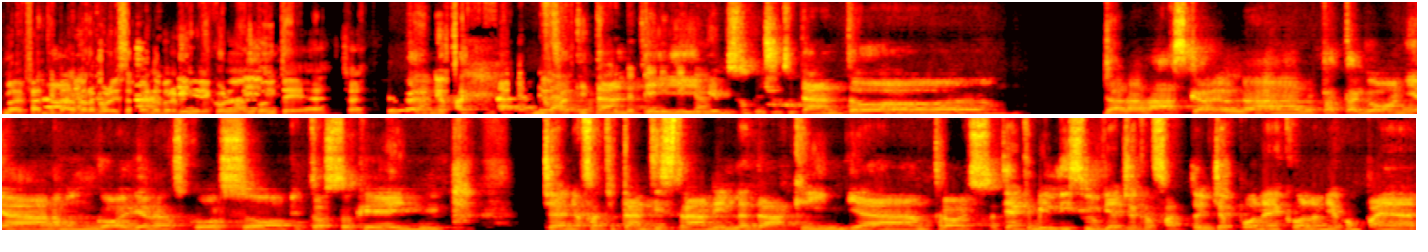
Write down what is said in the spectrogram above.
Ma infatti no, Barbara vuole saperlo per venire con, con te. Eh? Cioè. Ne, ho fatti, ne ho fatti tanti che mi sono piaciuti tanto, dall'Alaska alla, alla Patagonia, alla Mongolia l'anno scorso, piuttosto che... In, cioè, ne ho fatti tanti strani, il Ladakh, India, però è stato anche bellissimo il viaggio che ho fatto in Giappone con la mia compagna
